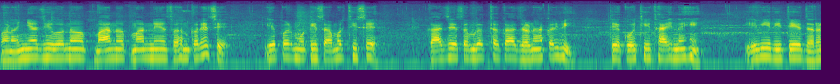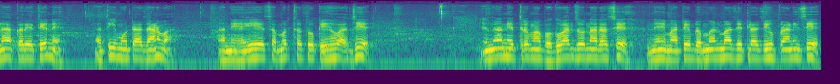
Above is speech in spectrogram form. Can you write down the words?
પણ અન્ય જીવન માન અપમાનને સહન કરે છે, એ પણ મોટી સામર્થ્ય છે. કાજે સમર્થકા થકા ઝરણા કરવી, તે કોઈથી થાય નહીં. એવી રીતે ધરણા કરે તેને અતિ મોટા જાણવા અને એ સમર્થ તો કહેવા જે એના નેત્રમાં ભગવાન જોનારા છે ને માટે બ્રહ્માંડમાં જેટલા જીવ પ્રાણી છે,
